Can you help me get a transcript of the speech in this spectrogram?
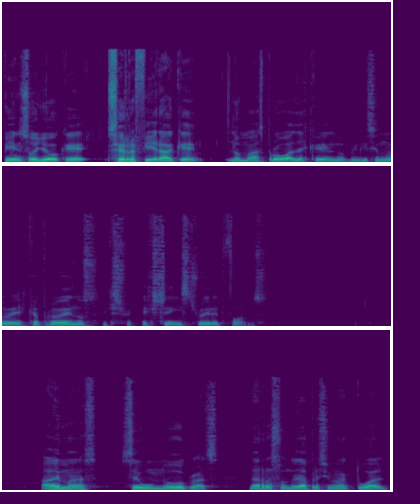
Pienso yo que se refiere a que lo más probable es que en 2019 es que aprueben los Exchange Traded Funds. Además, según Novogratz, la razón de la presión actual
